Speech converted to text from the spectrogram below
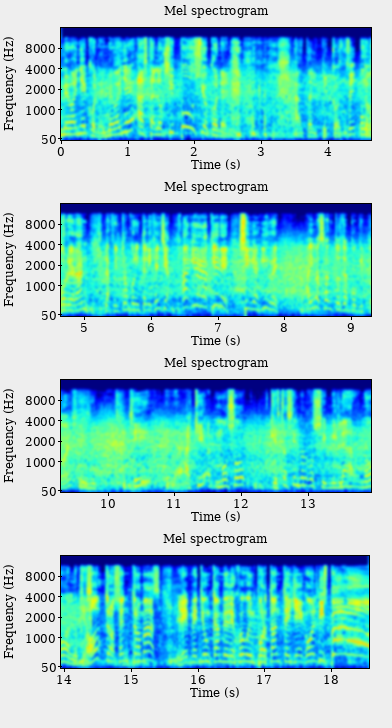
me bañé con él, me bañé hasta el occipucio con él. Hasta el picocito. Un Gorriarán la filtró con inteligencia. Aguirre la tiene, sigue Aguirre. Ahí va Santos de a poquito, ¿eh? Sí, sí. Sí, aquí Mozo que está haciendo algo similar, ¿no? A lo que Otro centro más. Le metió un cambio de juego importante. Llegó el disparo.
